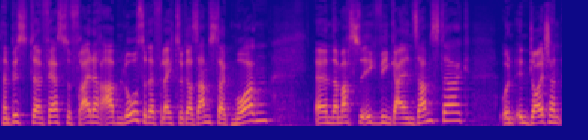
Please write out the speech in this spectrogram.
dann bist, dann fährst du Freitagabend los oder vielleicht sogar Samstagmorgen. Ähm, dann machst du irgendwie einen geilen Samstag. Und in Deutschland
